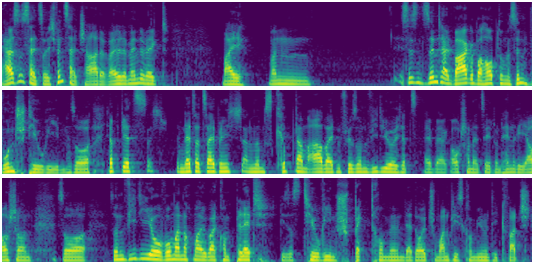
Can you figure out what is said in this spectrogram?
Ja, es ist halt so. Ich finde es halt schade, weil im Endeffekt, Mai, man. Es ist, sind halt vage Behauptungen, es sind Wunschtheorien. So, ich habe jetzt, ich, in letzter Zeit bin ich an einem Skript am Arbeiten für so ein Video. Ich hatte Alberg auch schon erzählt und Henry auch schon. So, so ein Video, wo man nochmal über komplett dieses Theorienspektrum in der deutschen One Piece Community quatscht.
